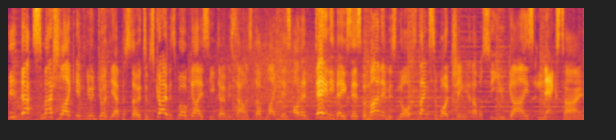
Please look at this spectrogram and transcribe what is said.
yeah. Smash like if you enjoyed the episode. Subscribe as well, guys, so you don't miss out on stuff like this on a daily basis. But my name is Nought. Thanks for watching, and I will see you guys next time.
